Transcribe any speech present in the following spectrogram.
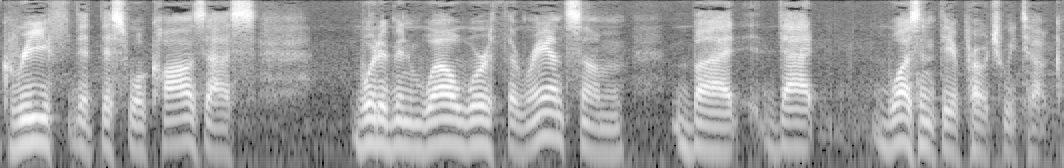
grief that this will cause us would have been well worth the ransom, but that wasn't the approach we took.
